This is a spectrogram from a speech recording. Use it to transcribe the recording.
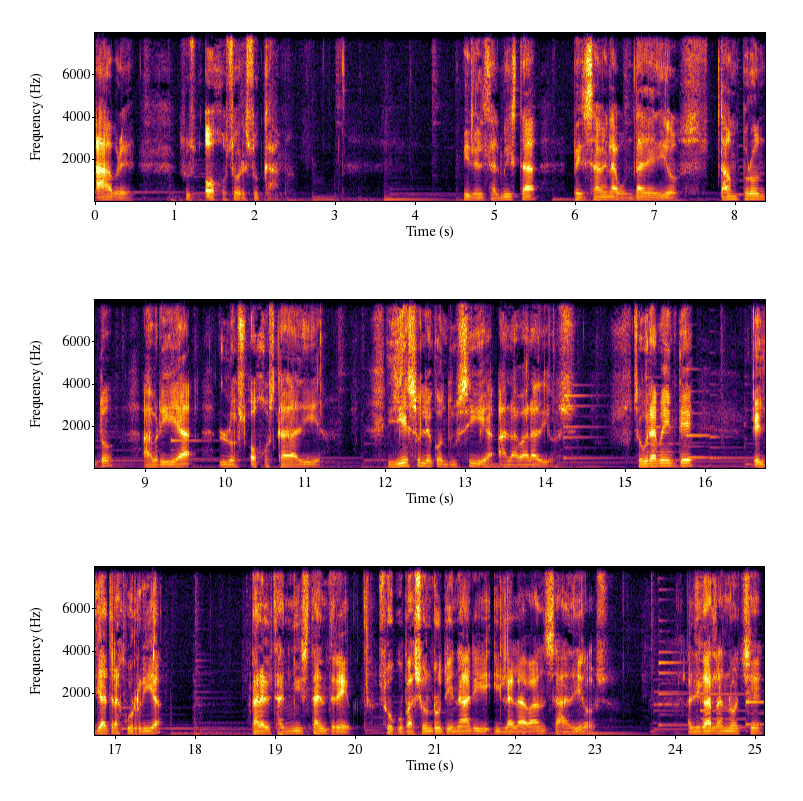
abre sus ojos sobre su cama? Mire, el salmista pensaba en la bondad de Dios. Tan pronto abría los ojos cada día. Y eso le conducía a alabar a Dios. Seguramente el día transcurría para el salmista entre su ocupación rutinaria y la alabanza a Dios. Al llegar la noche,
